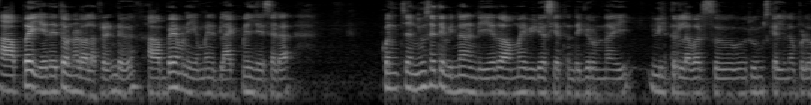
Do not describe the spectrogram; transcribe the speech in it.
ఆ అబ్బాయి ఏదైతే ఉన్నాడో వాళ్ళ ఫ్రెండ్ ఆ అబ్బాయి ఏమైనా ఈ అమ్మాయిని బ్లాక్మెయిల్ చేశాడా? కొంచెం న్యూస్ అయితే విన్నానండి ఏదో అమ్మాయి వీడియోస్ అతని దగ్గర ఉన్నాయి వీళ్ళిద్దరు లవర్స్ రూమ్స్కి వెళ్ళినప్పుడు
